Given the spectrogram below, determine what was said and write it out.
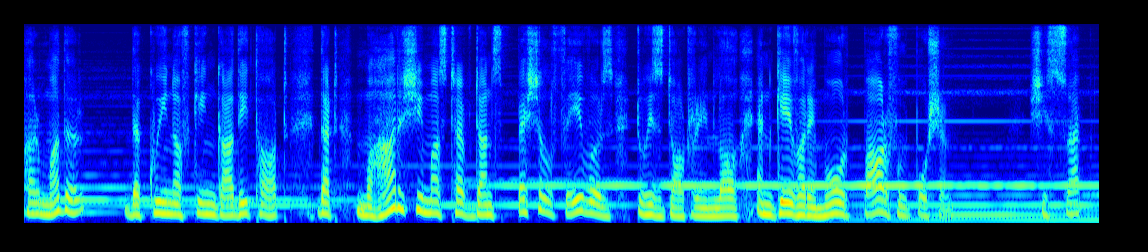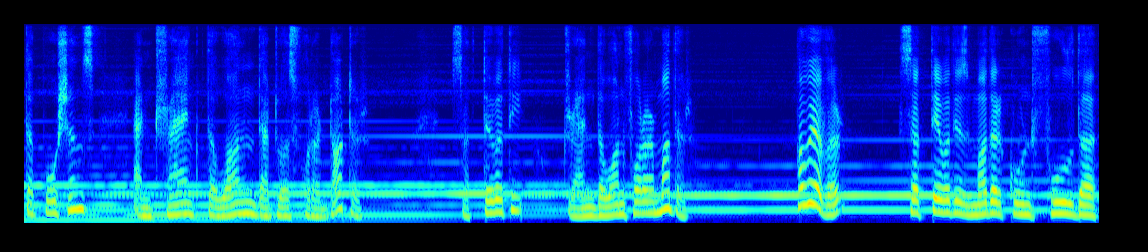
Her mother the queen of King Gadhi thought that Maharshi must have done special favors to his daughter in law and gave her a more powerful potion. She swapped the potions and drank the one that was for her daughter. Satyavati drank the one for her mother. However, Satyavati's mother couldn't fool the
